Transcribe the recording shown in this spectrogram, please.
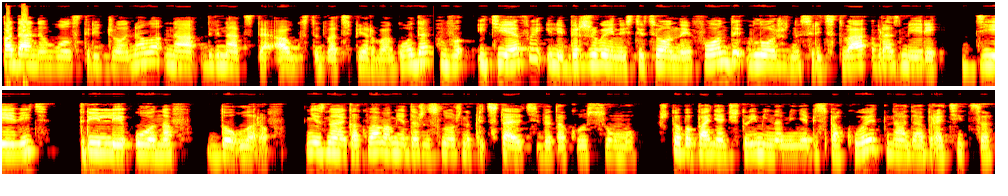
По данным Wall Street Journal, на 12 августа 2021 года в ETF или биржевые инвестиционные фонды вложены средства в размере 9 триллионов долларов. Не знаю, как вам, а мне даже сложно представить себе такую сумму. Чтобы понять, что именно меня беспокоит, надо обратиться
